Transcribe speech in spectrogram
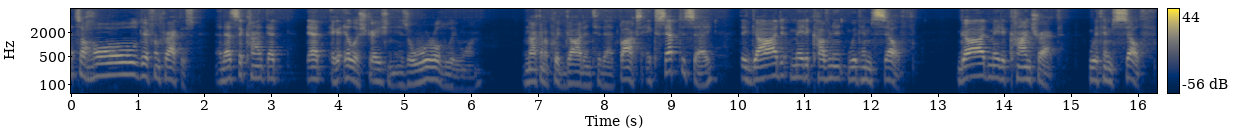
That's a whole different practice. And that's the kind that that illustration is a worldly one. I'm not going to put God into that box, except to say that God made a covenant with himself. God made a contract with himself.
